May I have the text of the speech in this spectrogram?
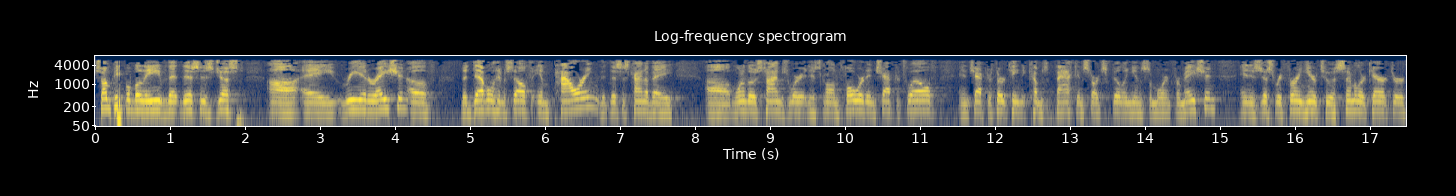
Some people believe that this is just uh, a reiteration of the devil himself empowering, that this is kind of a uh, one of those times where it has gone forward in chapter 12. and chapter 13, it comes back and starts filling in some more information and is just referring here to a similar character,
